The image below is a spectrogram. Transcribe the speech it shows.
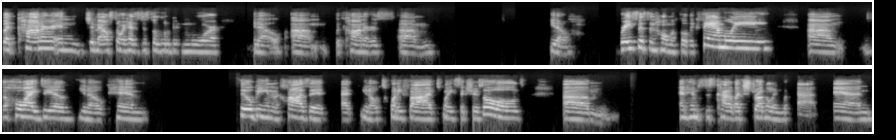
but Connor and Jamel's story has just a little bit more, you know, um, with Connor's um, you know, racist and homophobic family, um, the whole idea of, you know, him still being in a closet at, you know, 25, 26 years old, um, and him just kind of like struggling with that. And,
